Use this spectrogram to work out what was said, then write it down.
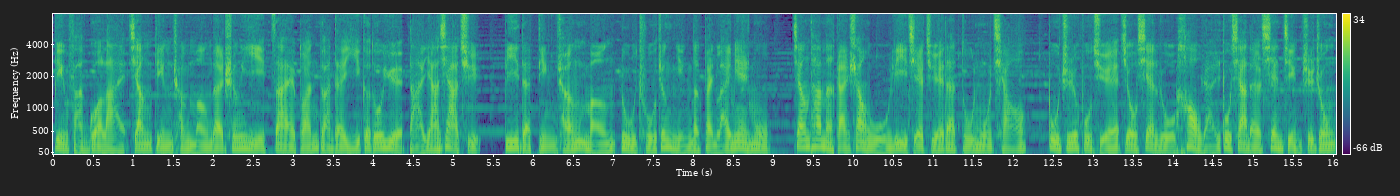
并反过来将鼎城盟的生意在短短的一个多月打压下去，逼得鼎城盟露出狰狞的本来面目，将他们赶上武力解决的独木桥，不知不觉就陷入浩然布下的陷阱之中。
